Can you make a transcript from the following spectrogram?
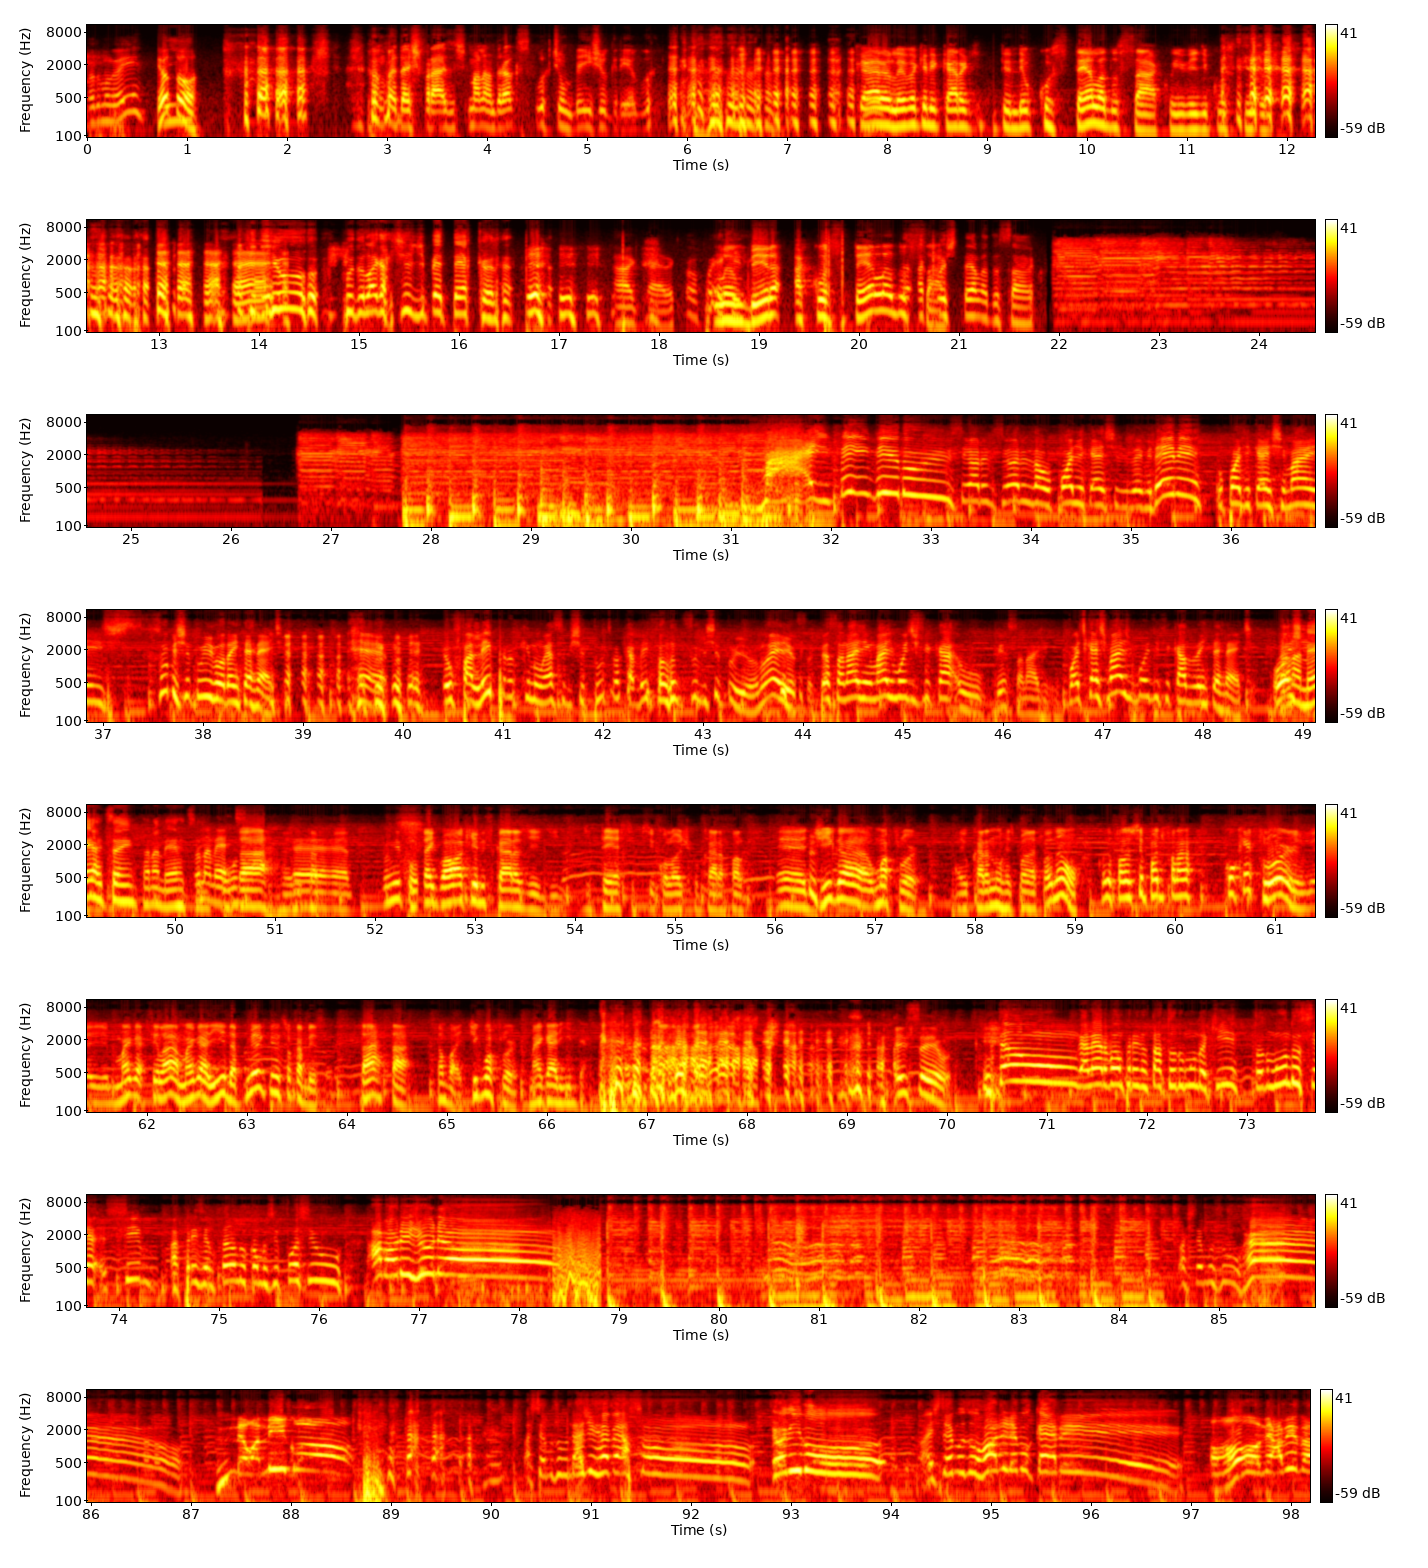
Todo mundo aí? Eu tô. Uma das frases, Malandrox curte um beijo grego. Cara, eu lembro aquele cara que entendeu costela do saco em vez de costura. Que nem o, o do lagartixa de peteca, né? Ah, cara, qual foi aquele? Lambeira a costela do A saco. costela do saco. Senhoras e senhores, ao podcast do MDM, o podcast mais substituível da internet. É, eu falei para que não é substituto, eu acabei falando substituível, não é isso? Personagem mais modificado. O personagem. O podcast mais modificado da internet. Tá Hoje. na merda, hein? Tá na merda. Hein? na merda. Tá, É, tá, tá igual aqueles caras de, de, de teste psicológico, o cara fala, é, diga uma flor. Aí o cara não responde, ele fala, não, quando eu falo, você pode falar qualquer flor, eh, marga, sei lá, margarida, a primeira que tem na sua cabeça. Tá, tá. Então vai, diga uma flor. Margarida. Esse sou eu. Então, galera, vamos apresentar todo mundo aqui. Todo mundo se, se apresentando como se fosse o Amaury Júnior! Nós temos o Hell! Meu amigo! Nós temos o Nerd Reverso! Meu amigo! Nós temos o Rodney Bukemi! Oh, meu amigo!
